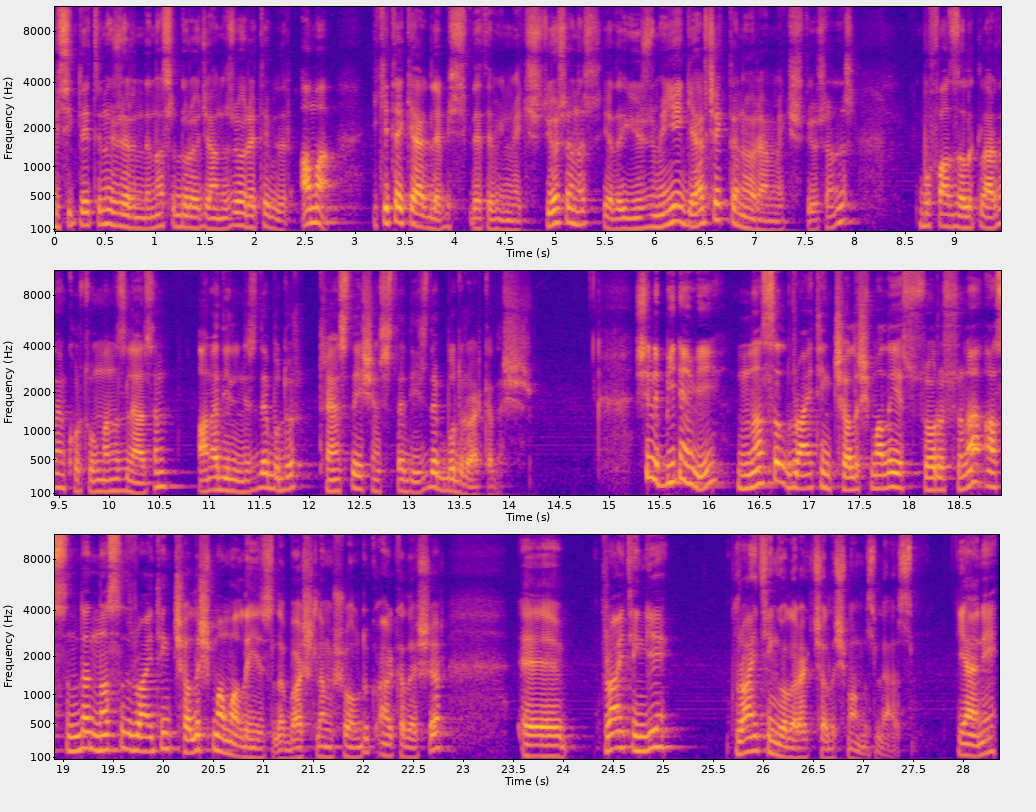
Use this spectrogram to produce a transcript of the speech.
bisikletin üzerinde nasıl duracağınızı öğretebilir. Ama iki tekerle bisiklete binmek istiyorsanız ya da yüzmeyi gerçekten öğrenmek istiyorsanız bu fazlalıklardan kurtulmanız lazım. Ana diliniz de budur. Translation Studies de budur arkadaşlar. Şimdi bir nevi nasıl writing çalışmalıyız sorusuna aslında nasıl writing çalışmamalıyızla başlamış olduk arkadaşlar. E, writing'i writing olarak çalışmamız lazım. Yani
